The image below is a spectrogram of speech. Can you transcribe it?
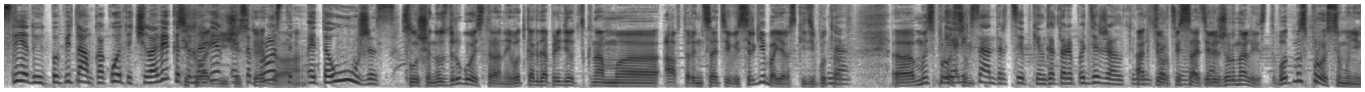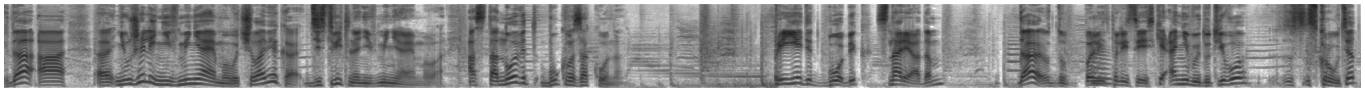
следует по пятам какой-то человек, это, наверное, это просто, да. это ужас. Слушай, но с другой стороны, вот когда придет к нам э, автор инициативы Сергей Боярский, депутат, э, мы И спросим... Александр Цыпкин, который поддержал эту Актер, писатель Да. и журналист. Вот мы спросим у них, да, а э, неужели невменяемого человека, действительно невменяемого, остановит буква закона? Приедет Бобик с нарядом, да, ну, поли- полицейские, они выйдут его, скрутят,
